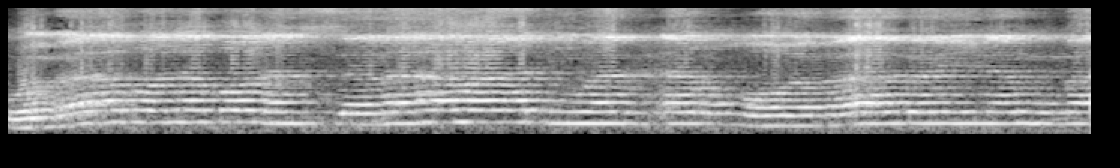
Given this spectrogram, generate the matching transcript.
وما خلقنا السماوات والأرض وما بينهما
